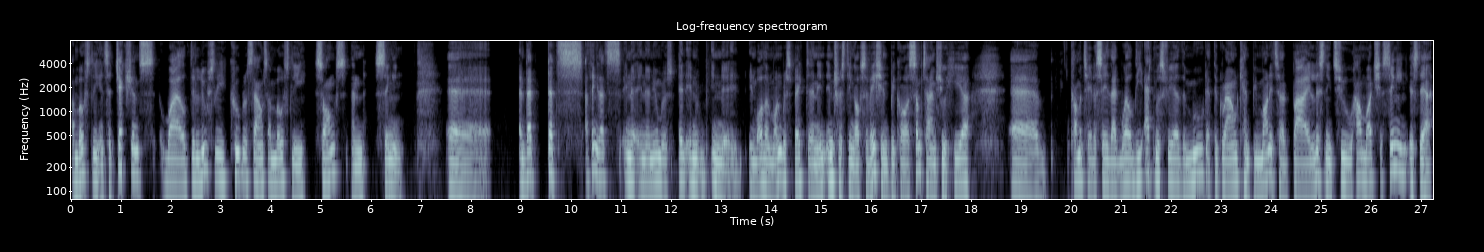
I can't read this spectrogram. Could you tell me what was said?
are mostly interjections, while the loosely coupled sounds are mostly songs and singing. Uh, and that that's I think that's in a, in a numerous in in in in more than one respect an interesting observation because sometimes you hear uh, commentators say that well the atmosphere the mood at the ground can be monitored by listening to how much singing is there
